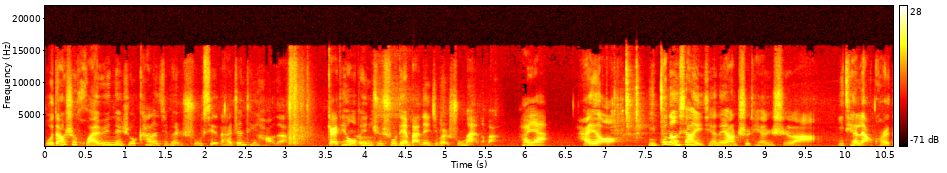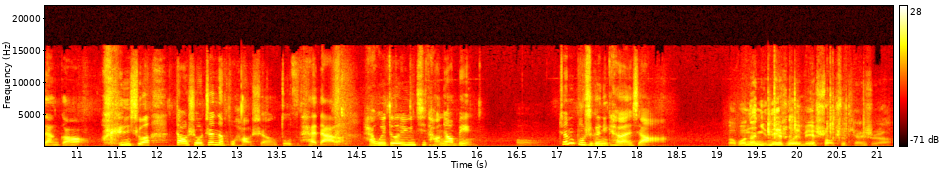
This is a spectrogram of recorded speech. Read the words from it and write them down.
我当时怀孕那时候看了几本书，写的还真挺好的。改天我陪你去书店把那几本书买了吧。好呀。还有，你不能像以前那样吃甜食了，一天两块蛋糕。我跟你说，到时候真的不好生，肚子太大了，还会得孕期糖尿病。哦，真不是跟你开玩笑啊。老婆，那你那时候也没少吃甜食啊？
